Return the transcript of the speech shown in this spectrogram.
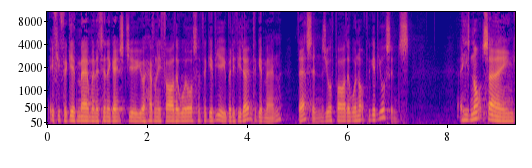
If you forgive men when they sin against you, your heavenly Father will also forgive you. But if you don't forgive men their sins, your Father will not forgive your sins. He's not saying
